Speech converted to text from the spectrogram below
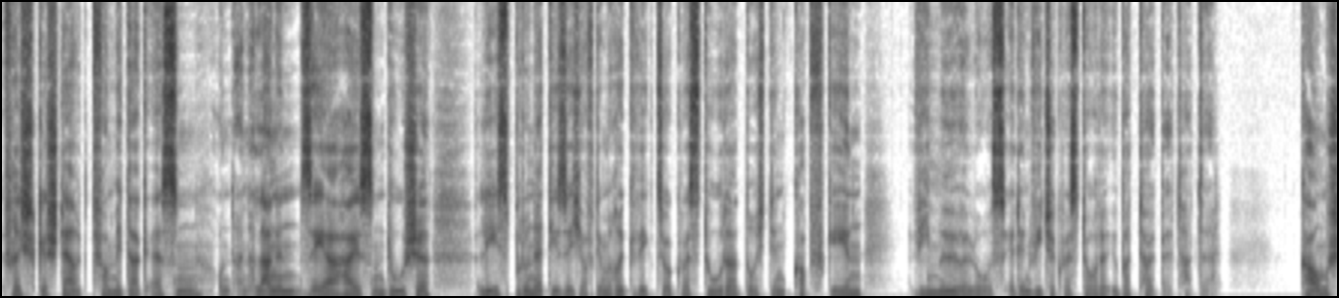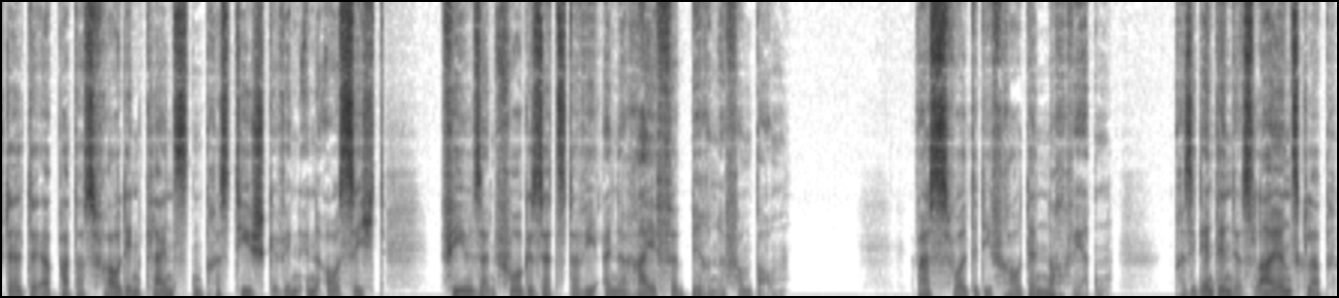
Frisch gestärkt vom Mittagessen und einer langen, sehr heißen Dusche ließ Brunetti sich auf dem Rückweg zur Questura durch den Kopf gehen, wie mühelos er den Vicequestore übertölpelt hatte. Kaum stellte er Patters Frau den kleinsten Prestigegewinn in Aussicht, fiel sein Vorgesetzter wie eine reife Birne vom Baum. Was wollte die Frau denn noch werden? Präsidentin des Lions Club?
